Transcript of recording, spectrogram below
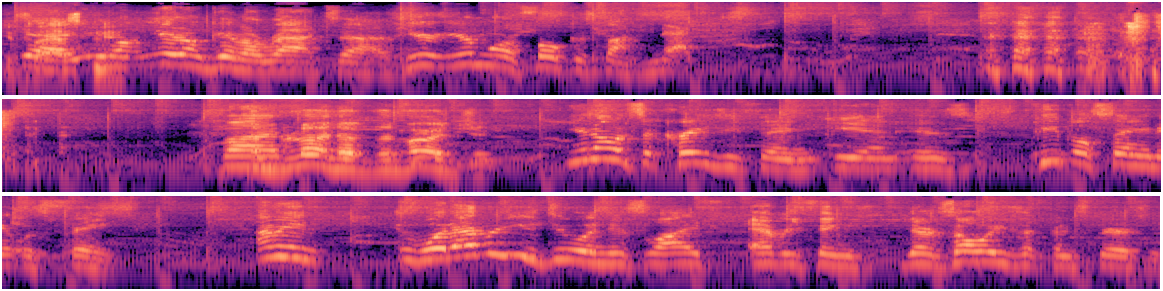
if you Yeah, ask you me. don't, you don't give a rat's ass. You're you're more focused on next. but blood of the virgin. you know what's a crazy thing, Ian, is people saying it was fake. I mean, whatever you do in this life, everything there's always a conspiracy.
